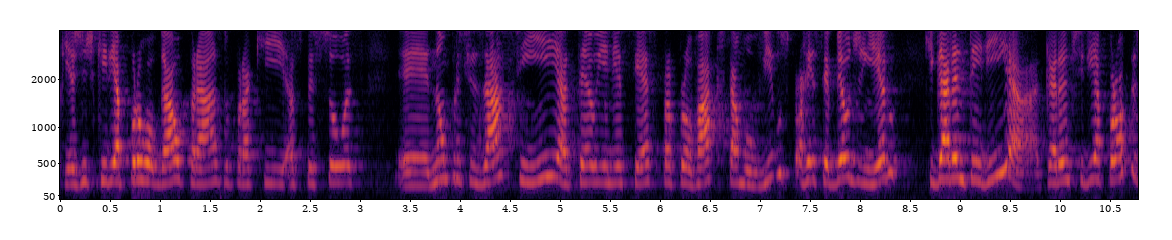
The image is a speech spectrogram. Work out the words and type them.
que a gente queria prorrogar o prazo para que as pessoas é, não precisassem ir até o INSS para provar que estavam vivos, para receber o dinheiro que garantiria, garantiria a própria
